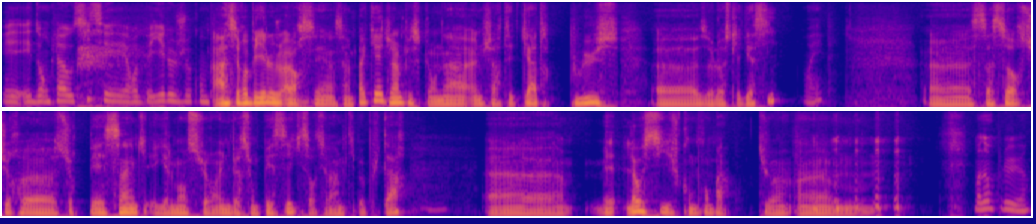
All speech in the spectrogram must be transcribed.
Et, et donc là aussi, c'est repayer le jeu complet. Ah, c'est repayé le jeu. Alors, c'est un, c'est un package, hein, puisqu'on a Uncharted 4 plus The Lost Legacy. Ouais. Euh, ça sort sur, euh, sur PS5, également sur une version PC qui sortira un petit peu plus tard. Euh, mais là aussi, je comprends pas. Tu vois, Moi non plus. hein.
